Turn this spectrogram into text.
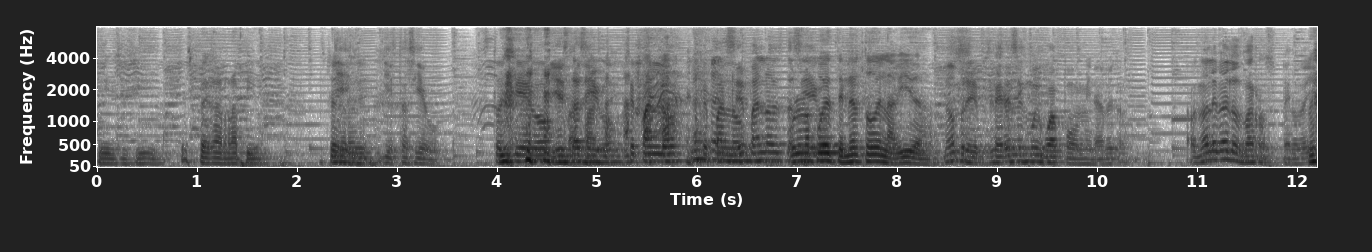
sí, sí, sí. Despega rápido. Y, rápido. y está ciego. Estoy ciego. Y está ciego. Sépanlo, sépanlo. Sépanlo, está Uno no ciego. puede tener todo en la vida. No, hombre, pues, Pero ese es muy guapo, mira, velo. O No le veo los barros, pero de ahí.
